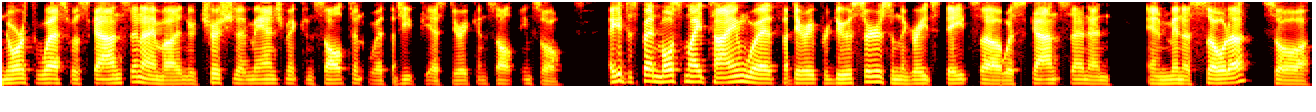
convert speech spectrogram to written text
Northwest Wisconsin. I'm a nutrition and management consultant with GPS Dairy Consulting. So I get to spend most of my time with dairy producers in the great states of Wisconsin and, and Minnesota. So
